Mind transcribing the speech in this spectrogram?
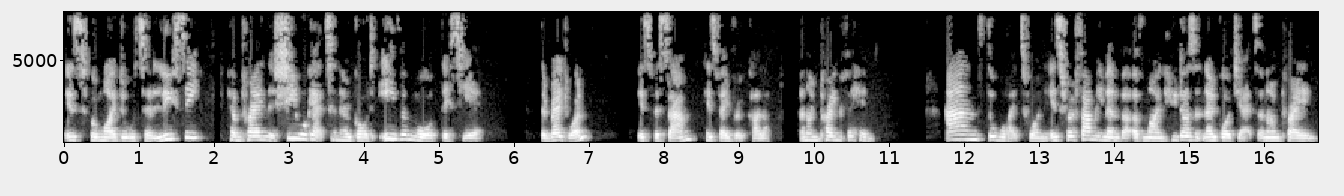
is for my daughter Lucy, I'm praying that she will get to know God even more this year. The red one is for Sam, his favourite colour, and I'm praying for him. And the white one is for a family member of mine who doesn't know God yet, and I'm praying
